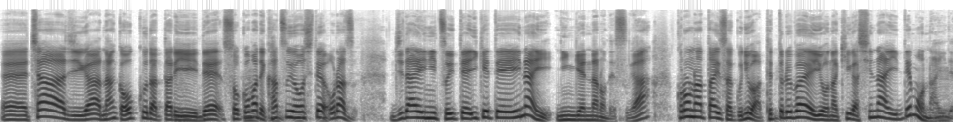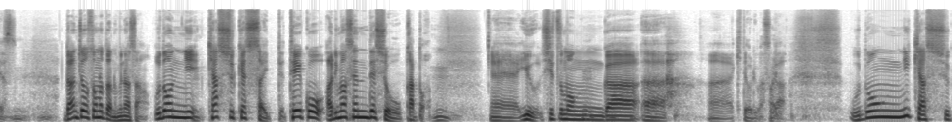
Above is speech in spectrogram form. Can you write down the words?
えーチャージがなんか億劫だったりでそこまで活用しておらず時代についていけていない人間なのですがコロナ対策には手っ取り早いような気がしないでもないです。団長その他の皆さんうどんにキャッシュ決済って抵抗ありませんでしょうかと、えーいう質問が、あーあー来ておりますが、うどんにキャッシュ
